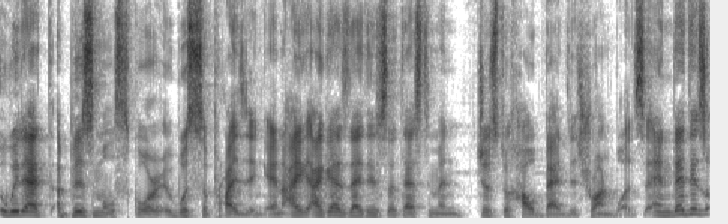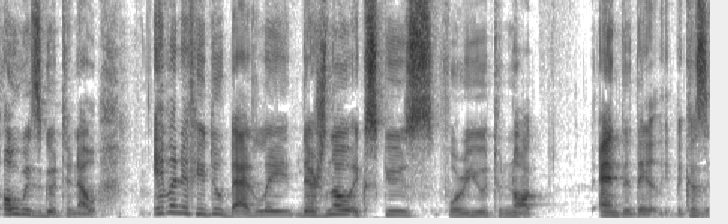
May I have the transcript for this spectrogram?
with that abysmal score was surprising, and I, I guess that is a testament just to how bad this run was. And that is always good to know. Even if you do badly, there's no excuse for you to not and the daily because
